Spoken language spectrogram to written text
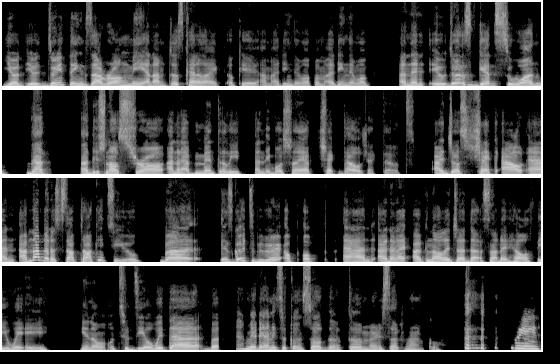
you're you're doing things that wrong me. And I'm just kind of like, okay, I'm adding them up, I'm adding them up. And then it just gets to one that additional straw and I've mentally and emotionally I've checked out. Checked out. I just check out and I'm not going to stop talking to you, but it's going to be very up, up. And, and I acknowledge that that's not a healthy way, you know, to deal with that. But maybe I need to consult Dr. Marisa Franco. I mean,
